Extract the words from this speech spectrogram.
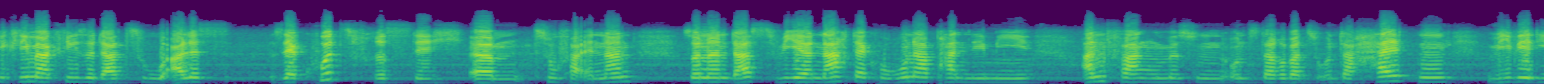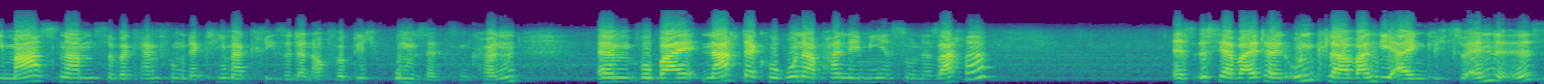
die Klimakrise dazu, alles sehr kurzfristig ähm, zu verändern, sondern dass wir nach der Corona-Pandemie anfangen müssen, uns darüber zu unterhalten, wie wir die Maßnahmen zur Bekämpfung der Klimakrise dann auch wirklich umsetzen können. Ähm, wobei nach der Corona-Pandemie ist so eine Sache. Es ist ja weiterhin unklar, wann die eigentlich zu Ende ist.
